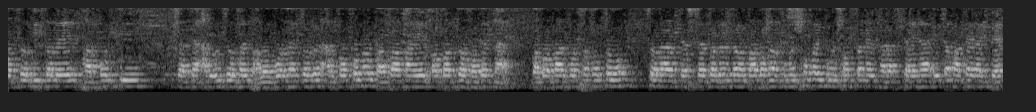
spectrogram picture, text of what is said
অত্র বিদ্যালয়ের ভাবমূর্তি যাতে আরও উজ্জ্বল হয় ভালো পড়ালেখা করবেন, আর কখনো বাবা মায়ের অবাধ্য হবেন না। বাবা মার কথা মতো চলার চেষ্টা করবেন, কারণ বাবা মা কোনো সময় কোনো সন্তানের খারাপ চায় না, এটা মাথায় রাখবেন।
